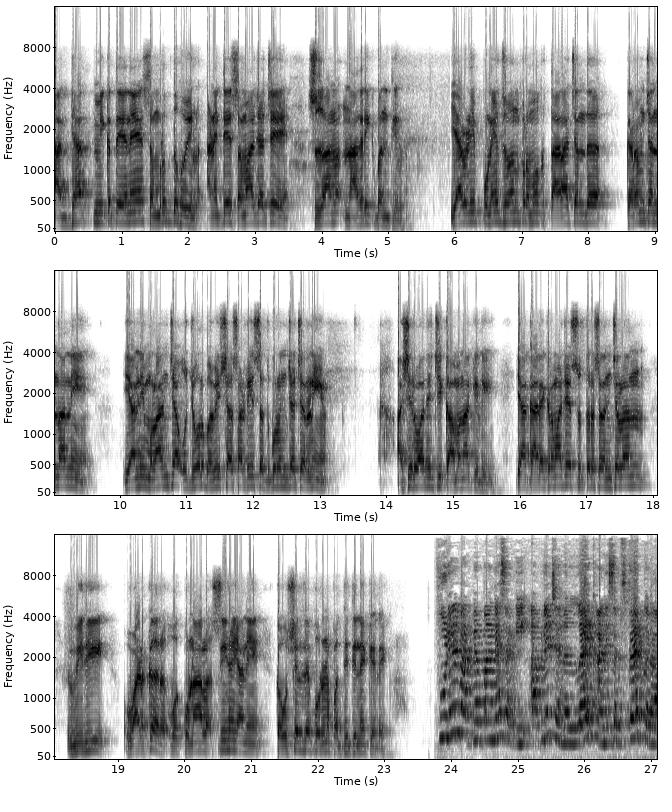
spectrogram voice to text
आध्यात्मिकतेने समृद्ध होईल आणि ते समाजाचे सुजाण नागरिक बनतील. यावेळी पुणे झोन प्रमुख ताराचंद करमचंदांनी यांनी मुलांच्या उज्ज्वल भविष्यासाठी सद्गुरूंच्या चरणी आशीर्वादीची कामना केली. या कार्यक्रमाचे सूत्रसंचलन विधी वाडकर व कुणाल सिंह यांनी कौशल्यपूर्ण पद्धतीने केले. पुढील बातम्या पाहण्यासाठी आपले चॅनल लाईक आणि सबस्क्राईब करा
